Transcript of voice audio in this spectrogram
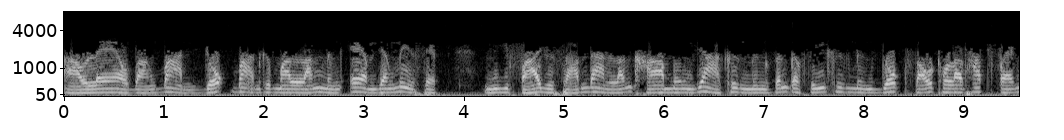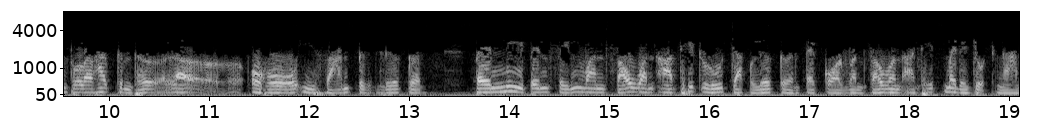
เอาแล้วบางบ้านยกบ้านขึ้นมาหลังหนึ่งแอมยังไม่เสร็จ มีฝาอยู่สามด้านหลังคามุงหญ้าครึ่งหนึ่งสังกะสีครึ่งหนึ่งยกเสาโทรทัศน์แฝงโทรทัศน์ขึ้นเถอะแล้ว โอ้โห อีสานตื่นเหลือเกินเป็นนี่เป็นศิลวันเสาร์วันอาทิตย์รู้จักเหลือเกิน แต่ก่อนวันเสาร์วันอาทิตย์ไม่ได้หยุดงาน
